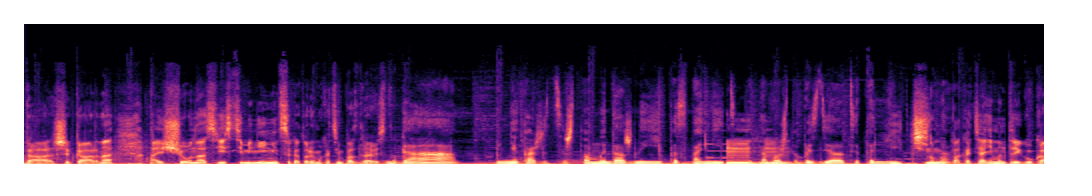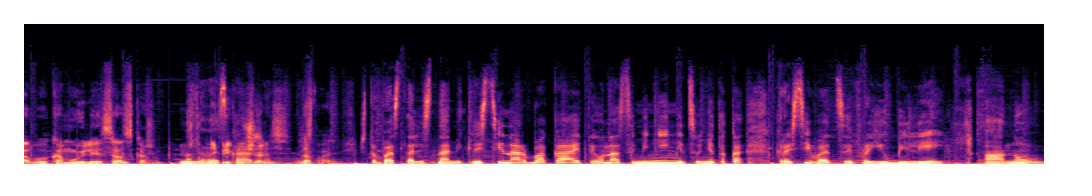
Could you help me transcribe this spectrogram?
Да, шикарно. А еще у нас есть именинница, которую мы хотим поздравить с тобой. Да, и мне кажется, что мы должны ей позвонить Мгм. для того, чтобы сделать это лично. Но Ну, мы пока тянем интригу кому, кому или сразу скажем, Ну, чтобы не переключались. скажем. Давай. чтобы остались с нами. Кристина Арбакайте у нас именинница, у нее такая красивая цифра, юбилей. А, ну,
